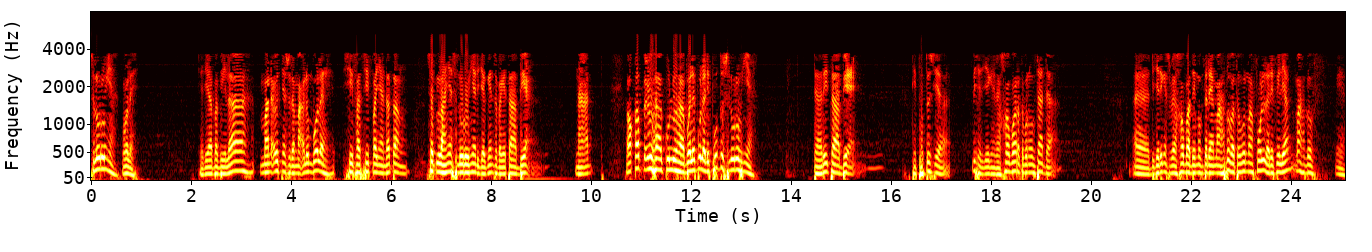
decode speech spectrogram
seluruhnya boleh. Jadi apabila man'utnya sudah maklum boleh sifat-sifat yang datang setelahnya seluruhnya dijagain sebagai tabi' na'at. Wa qat'uha kulluha. Boleh pula diputus seluruhnya. Dari tabi' diputus ya bisa dijadikan sebagai khabar ataupun mubtada. Eh, dijadikan sebagai khabar dari mubtada yang mahdhuf ataupun maf'ul dari fil yang mahdhuf. Ya.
